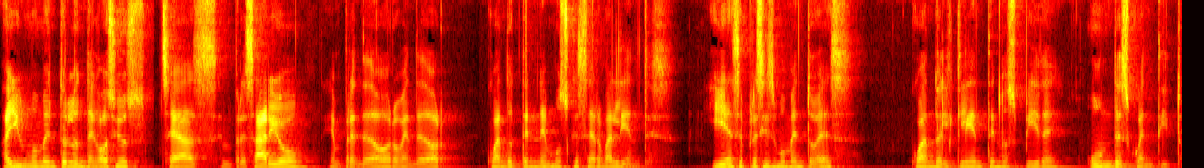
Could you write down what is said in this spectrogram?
Hay un momento en los negocios, seas empresario, emprendedor o vendedor, cuando tenemos que ser valientes. Y ese preciso momento es cuando el cliente nos pide un descuentito.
